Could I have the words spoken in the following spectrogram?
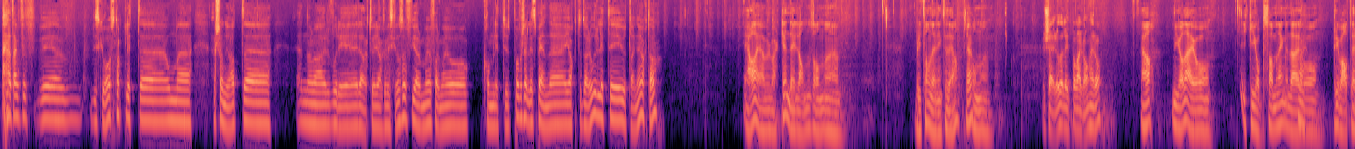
jeg tenkte vi, vi skulle også snakke litt eh, om eh, Jeg skjønner jo at uh, når man har vært redaktør i Jakt og fiske, så får man, jo for meg jo komme litt ut på forskjellige spennende jakt. Du har vært litt i utlandet og jakta? Ja, jeg har vel vært i en del land sånn uh, Blitt anledning til det, ja. ja. Sånn, Vi ser jo det litt på veggene her òg. Ja. Mye av det er jo ikke i jobbsammenheng, men det er jo private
